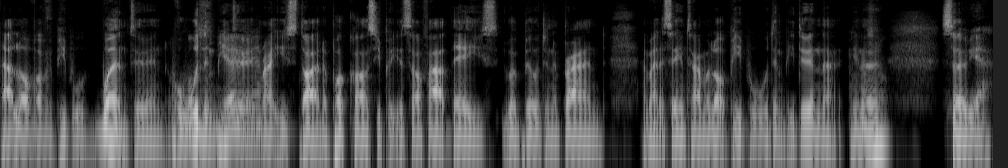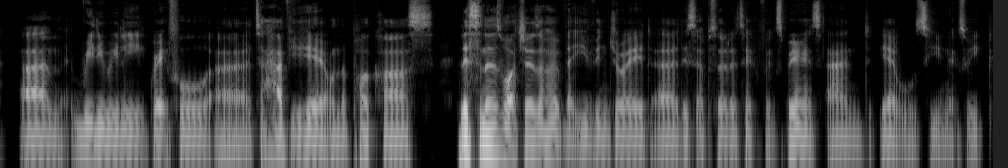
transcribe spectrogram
that a lot of other people weren't doing or wouldn't be Yeah, doing. yeah. Right? You started a podcast. You put yourself out there. You, you were building a brand, and at the same time, a lot of people wouldn't be doing that. You know. not. So yeah, um, really, really grateful uh, to have you here on the podcast. Listeners, watchers, I hope that you've enjoyed uh, this episode of Take Off Experience, and yeah, we'll see you next week.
